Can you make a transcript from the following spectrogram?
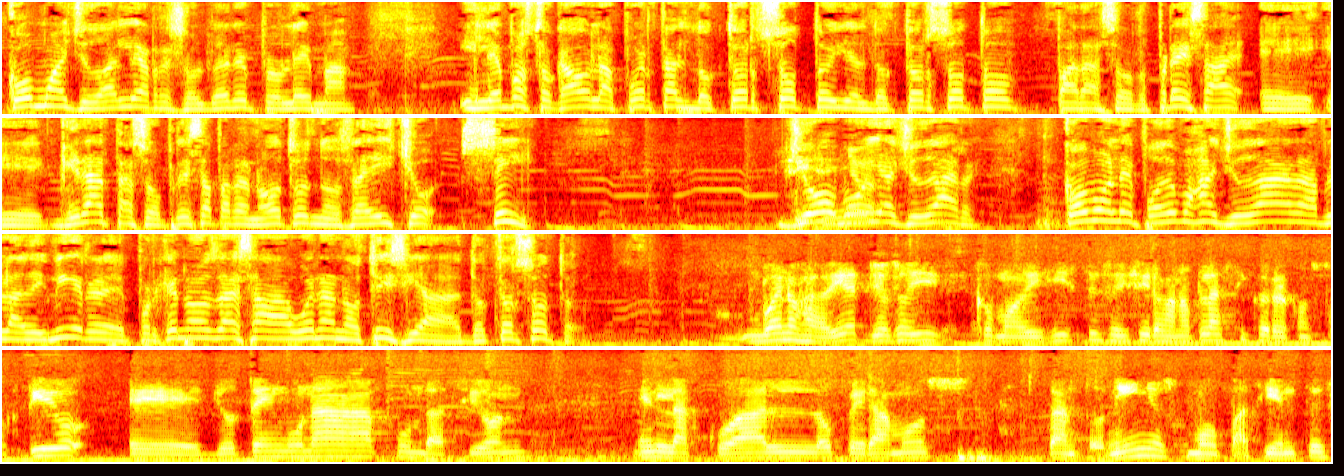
Cómo ayudarle a resolver el problema. Y le hemos tocado la puerta al doctor Soto y el doctor Soto, para sorpresa, eh, eh, grata sorpresa para nosotros, nos ha dicho sí. Yo voy a ayudar. ¿Cómo le podemos ayudar a Vladimir? ¿Por qué no nos da esa buena noticia, doctor Soto? Bueno Javier, yo soy, como dijiste, soy cirujano plástico y reconstructivo. Eh, yo tengo una fundación en la cual operamos tanto niños como pacientes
